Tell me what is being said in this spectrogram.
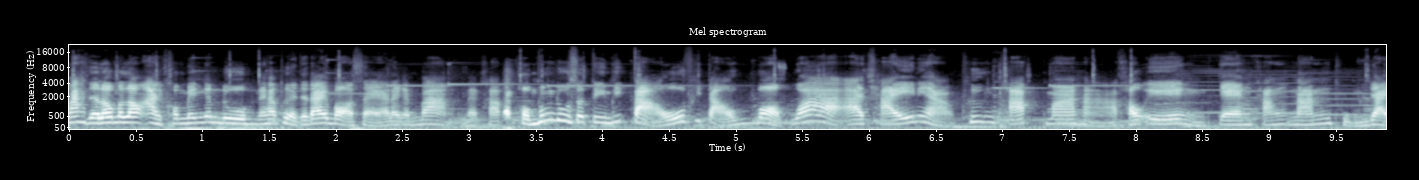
มาเดี๋ยวเรามาลองอ่านคอมเมนต์กันดูนะครับเผื่อจะได้เบาะแสอะไรกันบ้างนะครับผมเพิ่งดูสตรีมพี่เต๋าพี่เต๋าบอกว่าอาใช้เนี่ยเพิ่งทักมาหาเขาเอง แกงทั้งนั้นถุงใหญ่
